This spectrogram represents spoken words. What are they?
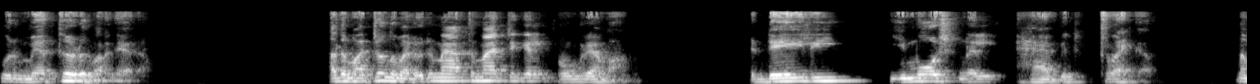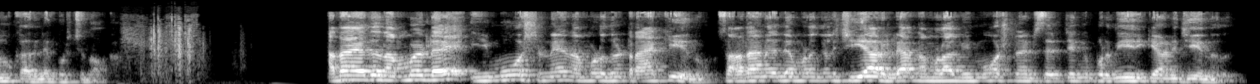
ഒരു മെത്തേഡ് പറഞ്ഞുതരാം. അത് മറ്റൊന്നുമല്ല ഒരു മാത്തമാറ്റിക്കൽ പ്രോഗ്രാമാണ് ഡെയിലി ഇമോഷണൽ ഹാബിറ്റ് ട്രാക്കർ നമുക്ക് അതിനെക്കുറിച്ച് നോക്കാം. അതായത് നമ്മളുടെ ഇമോഷനെ നമ്മളൊന്ന് ട്രാക്ക് ചെയ്യുന്നു. സാധാരണ നമ്മളങ്ങനെ ചെയ്യാറില്ല. നമ്മൾ ആ ഇമോഷൻ അനുസരിച്ച് അങ്ങ് പ്രതികരിക്കുകയാണ് ചെയ്യുന്നത്.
